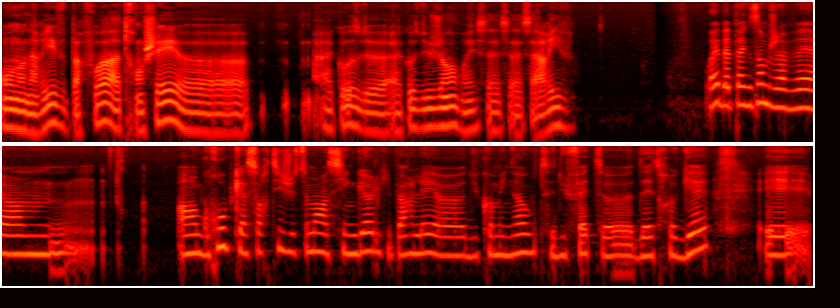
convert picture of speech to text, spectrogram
on en arrive parfois à trancher à cause de à cause du genre. Ouais, ça, ça arrive. Ouais, bah, par exemple, j'avais euh, un groupe qui a sorti justement un single qui parlait euh, du coming out et du fait euh, d'être gay. Et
